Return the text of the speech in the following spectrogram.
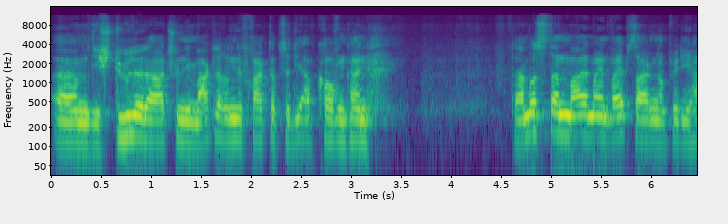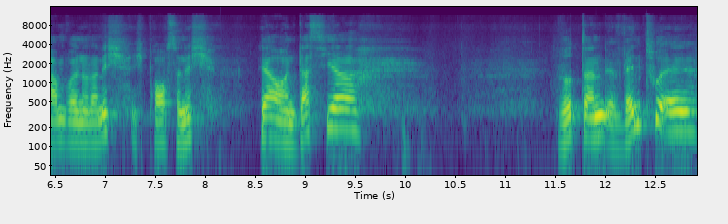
Ähm, die Stühle, da hat schon die Maklerin gefragt, ob sie die abkaufen kann. Da muss dann mal mein Weib sagen, ob wir die haben wollen oder nicht. Ich brauche sie nicht. Ja, und das hier wird dann eventuell,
